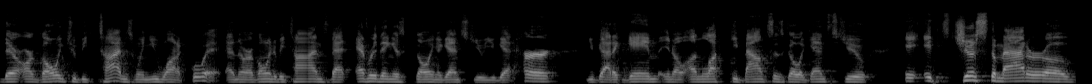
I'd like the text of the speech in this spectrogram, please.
there are going to be times when you want to quit. And there are going to be times that everything is going against you. You get hurt. You've got a game, you know, unlucky bounces go against you. It, it's just a matter of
